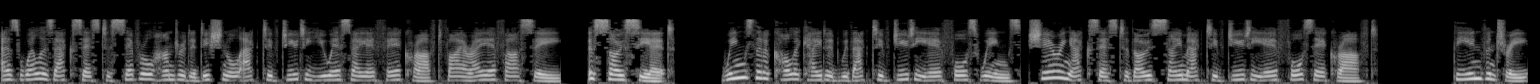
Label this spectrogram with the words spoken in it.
as well as access to several hundred additional active-duty USAF aircraft via AFRC associate wings that are collocated with active-duty Air Force wings, sharing access to those same active-duty Air Force aircraft. The inventory,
